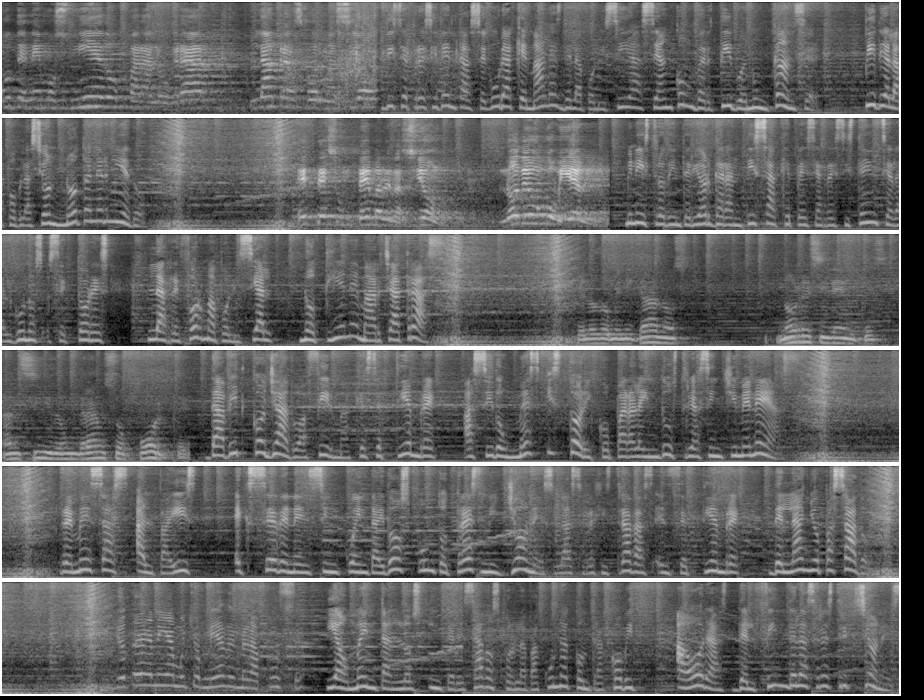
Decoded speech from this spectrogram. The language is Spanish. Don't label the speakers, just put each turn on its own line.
no tenemos miedo para lograr la transformación.
Vicepresidenta asegura que males de la policía se han convertido en un cáncer. Pide a la población no tener miedo.
Este es un tema de nación, no de un gobierno.
Ministro de Interior garantiza que pese a resistencia de algunos sectores, la reforma policial no tiene marcha atrás.
Que los dominicanos no residentes han sido un gran soporte.
David Collado afirma que septiembre ha sido un mes histórico para la industria sin chimeneas. Remesas al país exceden en 52.3 millones las registradas en septiembre del año pasado.
Yo tenía mucho miedo y me la puse.
Y aumentan los interesados por la vacuna contra COVID a horas del fin de las restricciones.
